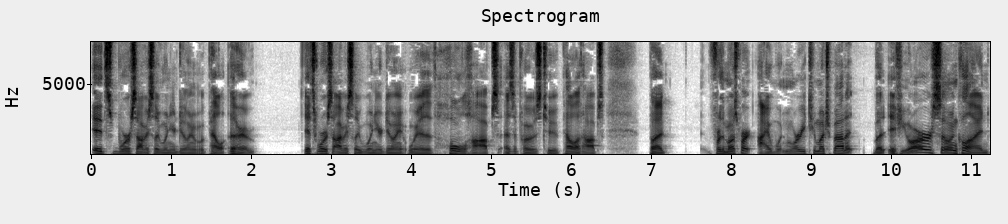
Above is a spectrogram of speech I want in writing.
It's worse obviously when you're doing it with pellet or it's worse obviously when you're doing it with whole hops as opposed to pellet hops but for the most part I wouldn't worry too much about it but if you are so inclined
